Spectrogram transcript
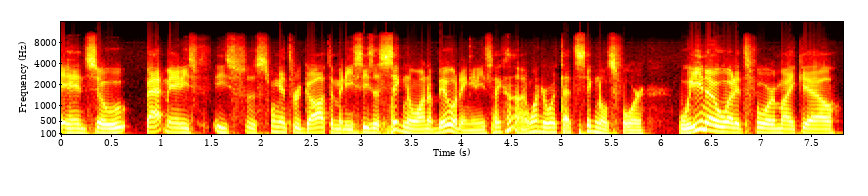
and so Batman, he's he's swinging through Gotham, and he sees a signal on a building, and he's like, "Huh, I wonder what that signal's for." We know what it's for, Michael.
